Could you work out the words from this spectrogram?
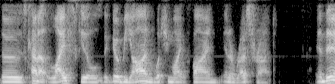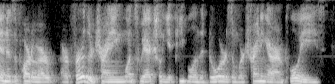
those kind of life skills that go beyond what you might find in a restaurant. And then, as a part of our, our further training, once we actually get people in the doors and we're training our employees,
